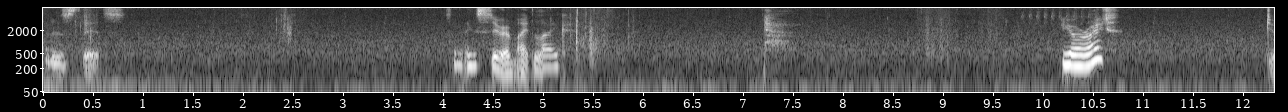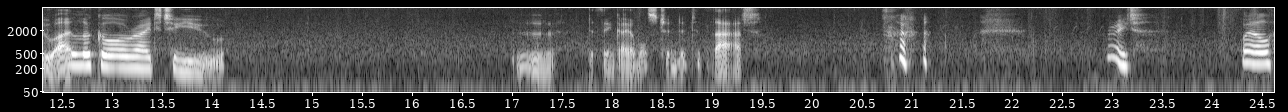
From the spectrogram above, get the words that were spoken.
What is this? Something Sarah might like. You alright? Do I look alright to you? Ugh, to think I almost turned into that. right. Well,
